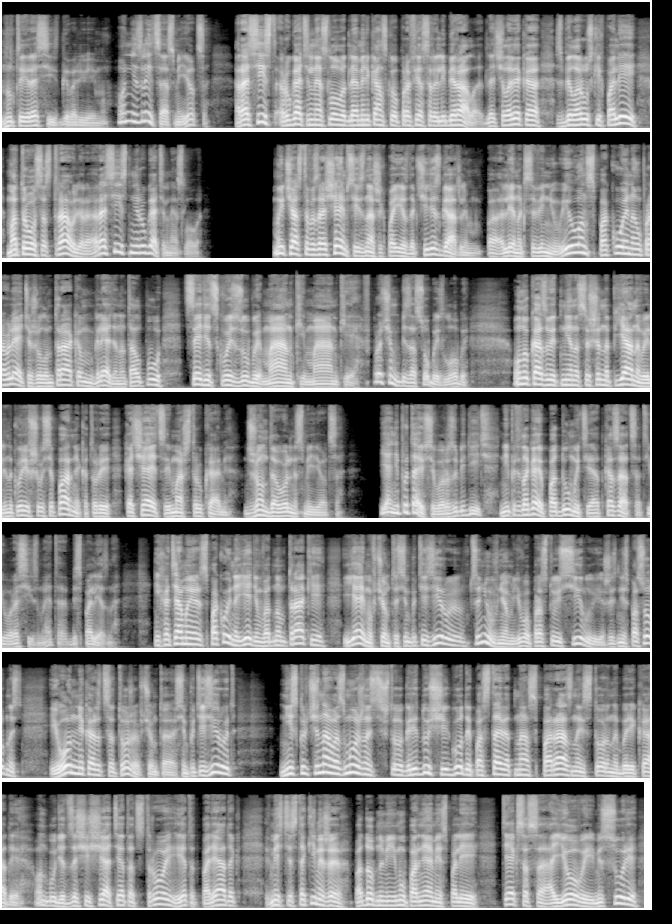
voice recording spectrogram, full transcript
«Ну ты и расист», — говорю я ему. Он не злится, а смеется. Расист — ругательное слово для американского профессора-либерала. Для человека с белорусских полей, матроса с траулера, расист — не ругательное слово. Мы часто возвращаемся из наших поездок через Гарлем по Ленокс-авеню, и он, спокойно управляя тяжелым траком, глядя на толпу, цедит сквозь зубы «манки, манки», впрочем, без особой злобы. Он указывает мне на совершенно пьяного или накурившегося парня, который качается и машет руками. Джон довольно смеется. Я не пытаюсь его разубедить, не предлагаю подумать и отказаться от его расизма. Это бесполезно. И хотя мы спокойно едем в одном траке, и я ему в чем-то симпатизирую, ценю в нем его простую силу и жизнеспособность, и он, мне кажется, тоже в чем-то симпатизирует, не исключена возможность, что грядущие годы поставят нас по разные стороны баррикады. Он будет защищать этот строй и этот порядок вместе с такими же подобными ему парнями из полей Тексаса, Айовы и Миссури,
